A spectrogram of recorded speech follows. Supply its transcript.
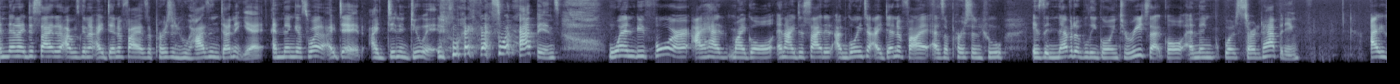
And then I decided I was going to identify as a person who hasn't done it yet. And then guess what? I did. I didn't do it. like that's what happens when before I had my goal and I decided I'm going to identify as a person who is inevitably going to reach that goal, and then what started happening? I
